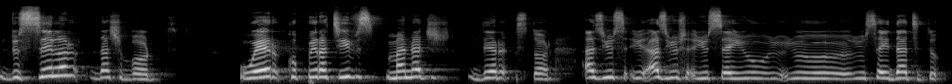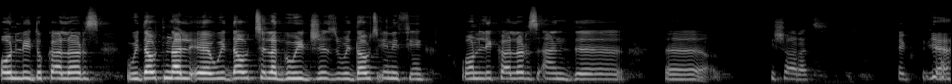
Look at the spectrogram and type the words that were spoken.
the seller dashboard, where cooperatives manage their store. As you, as you, you say, you, you, you say that the, only the colors, without, uh, without languages, without anything, only colors and uh, uh, isharat. Yeah.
